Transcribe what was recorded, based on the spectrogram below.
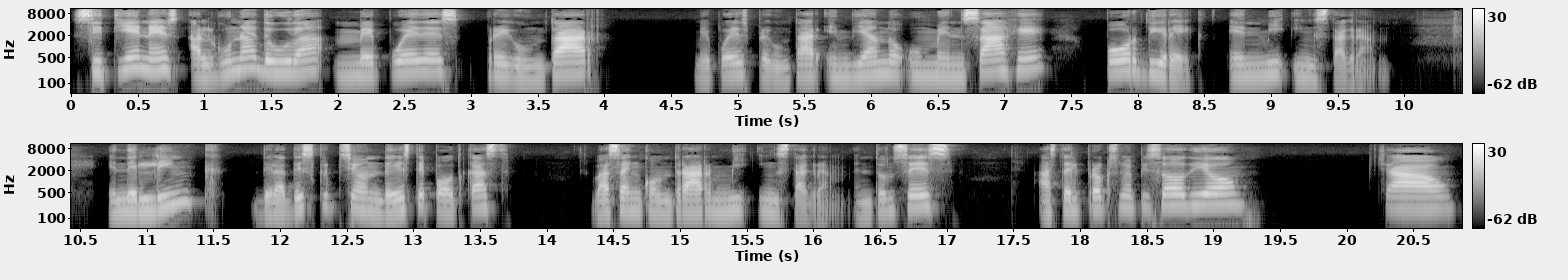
Si tienes alguna duda, me puedes preguntar, me puedes preguntar enviando un mensaje por direct en mi Instagram. En el link de la descripción de este podcast vas a encontrar mi Instagram. Entonces, hasta el próximo episodio. Chao.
